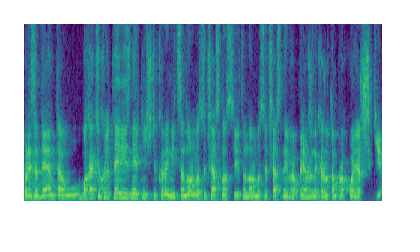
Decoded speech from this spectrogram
президента. У багатьох людей різні етнічні корені. Це норма сучасного світу, норма сучасної Європи. Я вже не кажу там про колір шкір.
